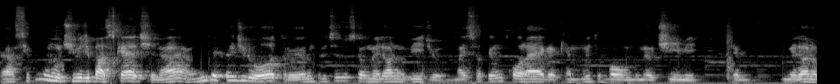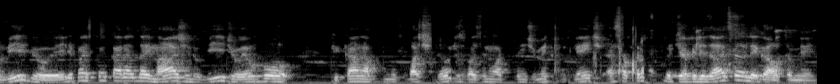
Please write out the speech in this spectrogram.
Assim como num time de basquete, né? Um depende do outro. Eu não preciso ser o melhor no vídeo, mas se eu tenho um colega que é muito bom no meu time, que é melhor no vídeo, ele vai ser o cara da imagem do vídeo, eu vou ficar na, nos bastidores fazendo um atendimento com o cliente. Essa troca de habilidades é legal também.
